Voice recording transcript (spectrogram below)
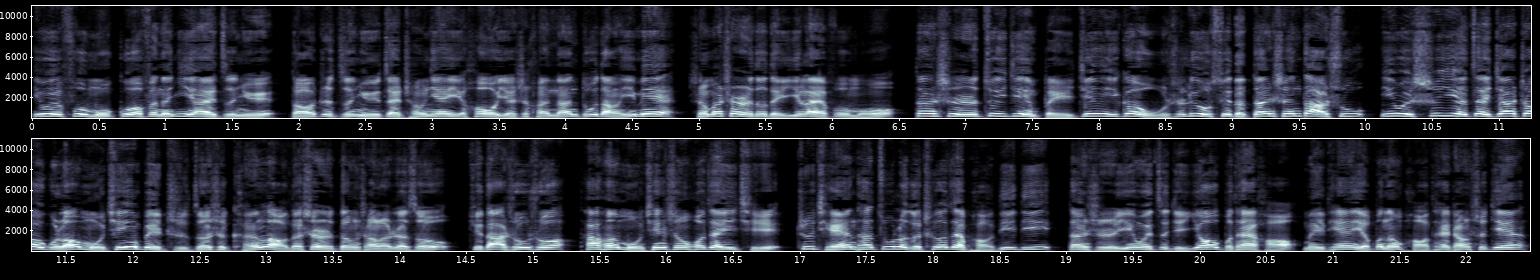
因为父母过分的溺爱子女，导致子女在成年以后也是很难独当一面，什么事儿都得依赖父母。但是最近，北京一个五十六岁的单身大叔，因为失业在家照顾老母亲，被指责是啃老的事儿登上了热搜。据大叔说，他和母亲生活在一起，之前他租了个车在跑滴滴，但是因为自己腰不太好，每天也不能跑太长时间，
